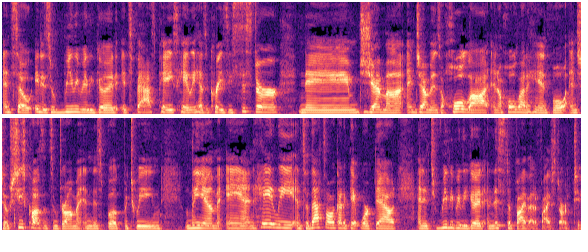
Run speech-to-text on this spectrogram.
And so it is really, really good. It's fast paced. Haley has a crazy sister named Gemma, and Gemma is a whole lot and a whole lot of handful. And so she's causing some drama in this book between Liam and Haley, and so that's all got to get worked out. And it's really, really good. And this is a five out of five star too.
